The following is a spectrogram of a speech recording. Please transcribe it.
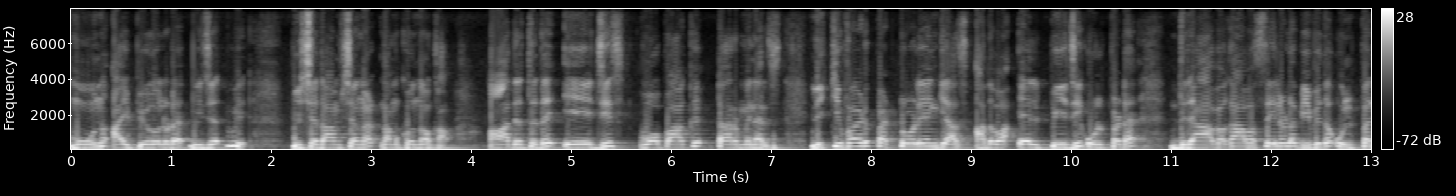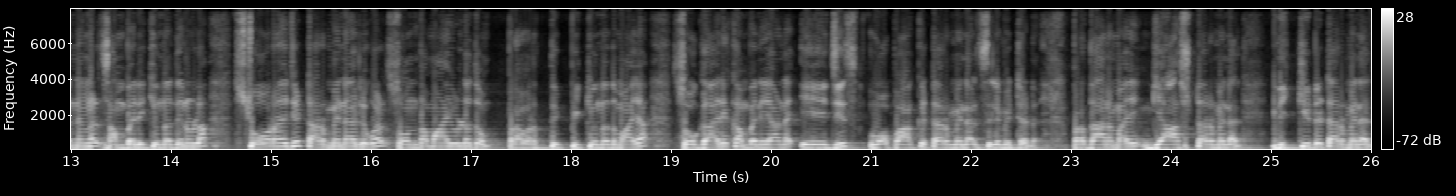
മൂന്ന് ഐ പി ഒകളുടെ വിജ വിശദാംശങ്ങൾ നമുക്കൊന്ന് നോക്കാം. ആദ്യത്തേത് Aegis Vopak terminals liquefied petroleum gas അഥവാ എൽ പി ജി ഉൾപ്പെടെ ദ്രാവകാവസ്ഥയിലുള്ള വിവിധ ഉൽപ്പന്നങ്ങൾ സംഭരിക്കുന്നതിനുള്ള സ്റ്റോറേജ് ടെർമിനലുകൾ സ്വന്തമായുള്ളതും പ്രവർത്തിപ്പിക്കുന്നതുമായ സ്വകാര്യ കമ്പനിയാണ് ഏജിസ് വോപാക്ക് ടെർമിനൽസ് ലിമിറ്റഡ് പ്രധാനമായും ഗ്യാസ് ടെർമിനൽ ലിക്വിഡ് ടെർമിനൽ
